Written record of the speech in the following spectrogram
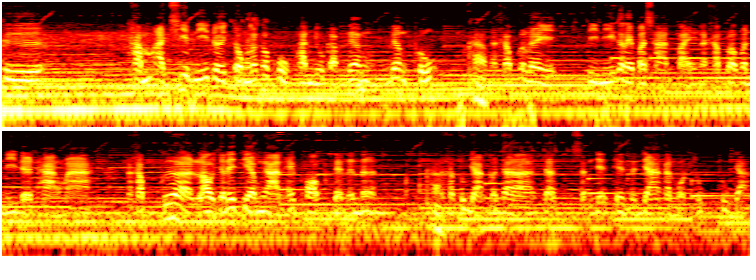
คือ ทำอาชีพนี้โดยตรงแล้วก็ผูกพันอยู่กับเรื่องเรื่องพลุครับนะครับ ก็เลยปีนี้ก็เลยประสานไปนะครับ เราวันนี้เดินทางมานะครับ เพื่อเราจะได้เตรียมงานให้พร้อมแต่เนิ่นๆครับนะครับ ทุกอย่างก็จะจะสัญญาเซ็นสัญญากันหมดทุกทุกอย่าง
